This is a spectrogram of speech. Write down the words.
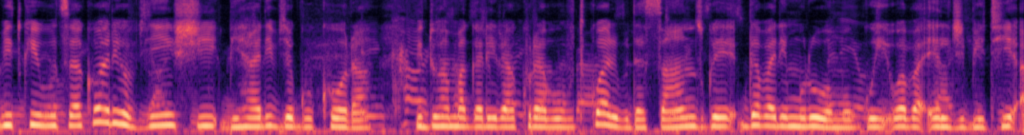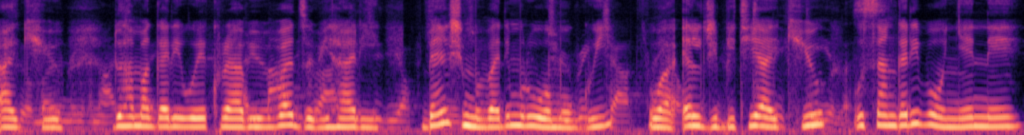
Bitwibutsa ko hariho vyinshi bihari vyo gukora. Biduhamagarira kuraba ubutwari budasanzwe bw'abari muri uwo mugwi w'aba LGBTIQ duhamagariwe kuraba ibibazo bihari. Benshi mu bari muri uwo mugwi wa LGBTIQ usanga ari bonyene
